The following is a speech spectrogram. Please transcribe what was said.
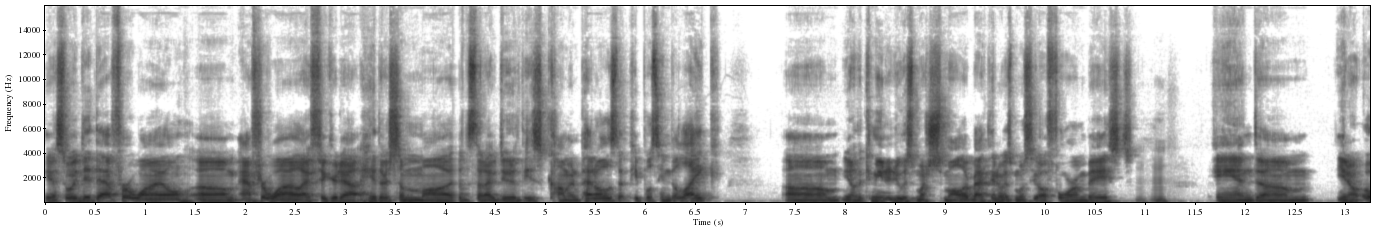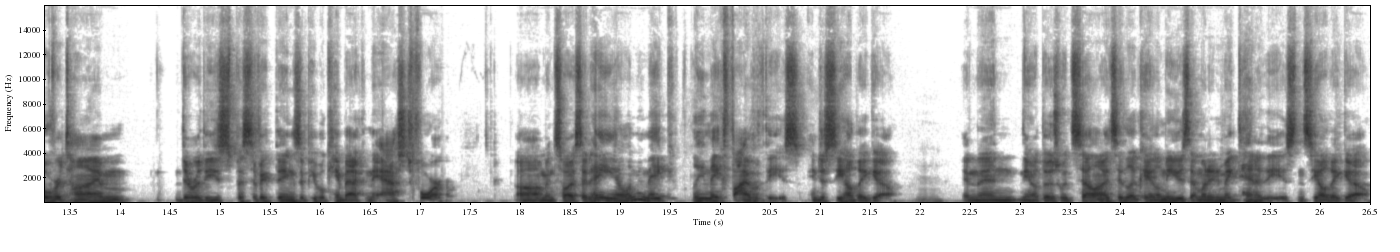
Yeah, so I did that for a while. Um, after a while, I figured out, hey, there's some mods that I do to these common pedals that people seem to like. Um, you know, the community was much smaller back then; it was mostly all forum based. Mhm. And um, you know, over time, there were these specific things that people came back and they asked for. Um, and so I said, hey, you know, let me make let me make five of these and just see how they go. Mhm. And then you know those would sell, and I'd say, okay, let me use that money to make ten of these and see how they go.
